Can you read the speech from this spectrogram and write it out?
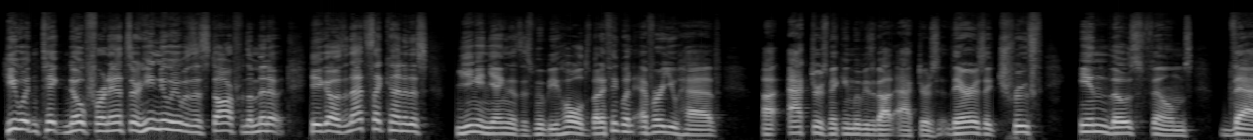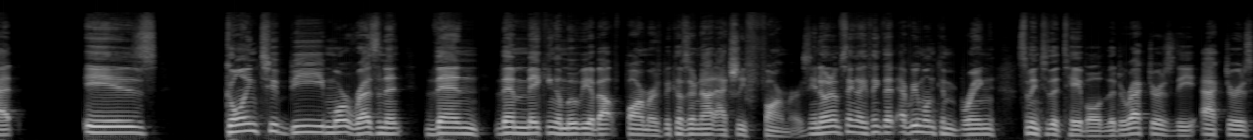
he wouldn't take no for an answer. He knew he was a star from the minute he goes, and that's like kind of this yin and yang that this movie holds. But I think whenever you have uh, actors making movies about actors, there is a truth in those films that is going to be more resonant than them making a movie about farmers because they're not actually farmers. You know what I'm saying? I think that everyone can bring something to the table the directors, the actors,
